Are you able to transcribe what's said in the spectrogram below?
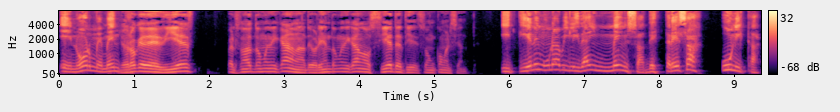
enormemente. Yo creo que de 10 personas dominicanas, de origen dominicano, 7 ti- son comerciantes. y tienen una habilidad inmensa, destrezas únicas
